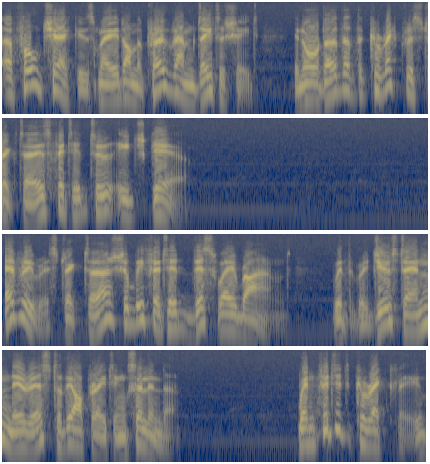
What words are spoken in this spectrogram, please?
a full check is made on the program datasheet in order that the correct restrictor is fitted to each gear. Every restrictor should be fitted this way round, with the reduced end nearest to the operating cylinder. When fitted correctly,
